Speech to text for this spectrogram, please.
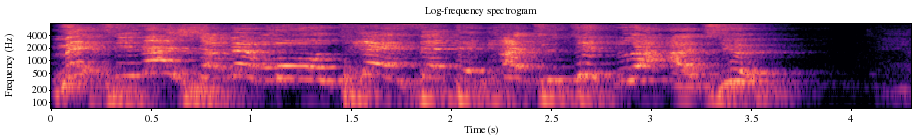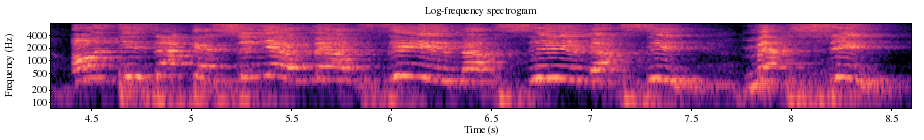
Mais tu n'as jamais montré cette gratitude-là à Dieu. en disant que Seigneur, merci, merci, merci, merci.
